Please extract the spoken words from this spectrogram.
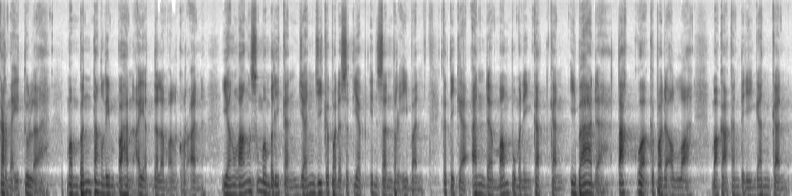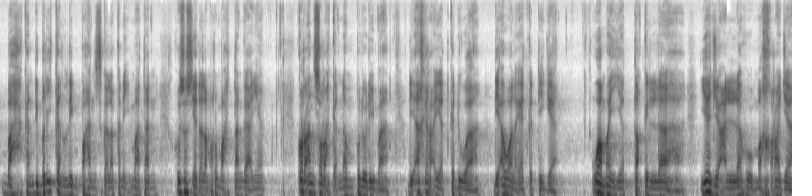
Karena itulah membentang limpahan ayat dalam Al-Quran yang langsung memberikan janji kepada setiap insan beriman. Ketika Anda mampu meningkatkan ibadah, takwa kepada Allah, maka akan diringankan, bahkan diberikan limpahan segala kenikmatan, khususnya dalam rumah tangganya. Quran surah ke-65, di akhir ayat kedua, di awal ayat ketiga. وَمَنْ يَتَّقِ اللَّهَ يَجْعَلْ لَهُ مَخْرَجًا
